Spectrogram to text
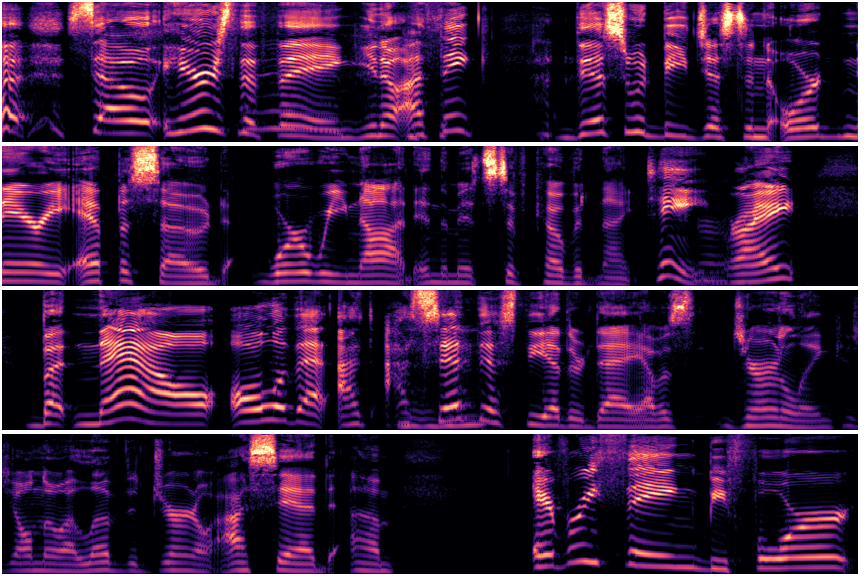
so here's the thing you know i think this would be just an ordinary episode were we not in the midst of covid-19 right but now all of that i, I said this the other day i was journaling because y'all know i love to journal i said um, everything before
